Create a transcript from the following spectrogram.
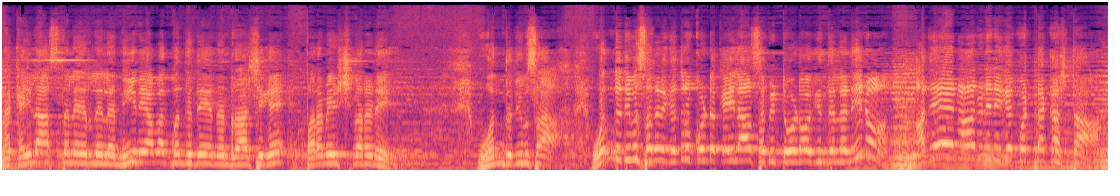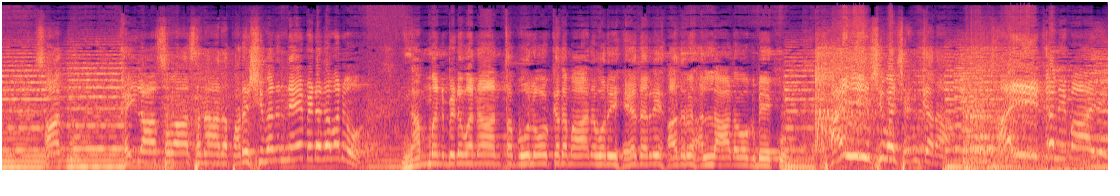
ನಾ ಕೈಲಾಸದಲ್ಲೇ ಇರಲಿಲ್ಲ, ನೀನು ಯಾವಾಗ ಬಂದಿದೆ ನನ್ನ ರಾಶಿಗೆ? ಪರಮೇಶ್ವರನೇ. ಒಂದು ದಿವಸ ಒಂದು ದಿವಸ ನನಗೆ ಎದುರುಕೊಂಡು ಕೈಲಾಸ ಬಿಟ್ಟು ಓಡೋಗಿದ್ದೆಲ್ಲ ನೀನು? ಅದೇ ನಾನು ನಿನಗೆ ಕೊಟ್ಟ ಕಷ್ಟ. ಸಾಕು, ಕೈಲಾಸವಾಸನಾದ ಪರಶಿವನನ್ನೇ ಬಿಡದವನು. ನಮ್ಮನ್ನು ಬಿಡುವನ ಅಂತ ಭೂಲೋಕದ ಮಾನವರು ಹೆದರಿ ಹದರು ಹಲ್ಲಾಡ ಹೋಗಬೇಕು. ಹೈ ಶಿವಶಂಕರ ಐ ಕಲಿಮಾಯಿ.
